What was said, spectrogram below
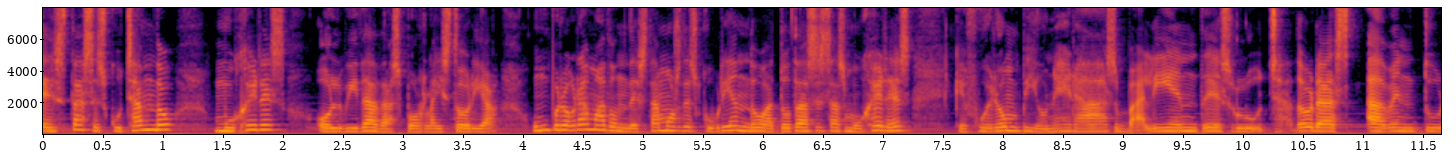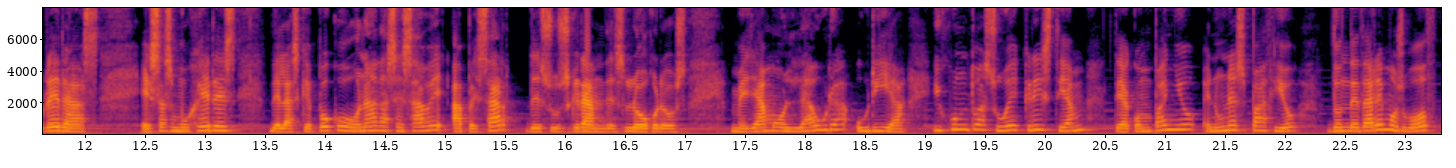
Estás escuchando Mujeres Olvidadas por la Historia, un programa donde estamos descubriendo a todas esas mujeres que fueron pioneras, valientes, luchadoras, aventureras, esas mujeres de las que poco o nada se sabe a pesar de sus grandes logros. Me llamo Laura Uría y junto a Sue Christian te acompaño en un espacio donde daremos voz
